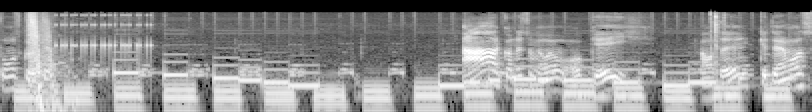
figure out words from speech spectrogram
podemos colocar. Ah, con esto me muevo. Ok. Vamos a ver. ¿Qué tenemos?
